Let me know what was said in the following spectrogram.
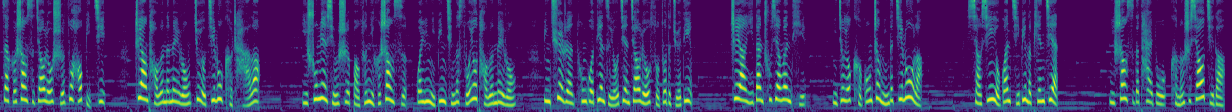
在和上司交流时做好笔记，这样讨论的内容就有记录可查了。以书面形式保存你和上司关于你病情的所有讨论内容，并确认通过电子邮件交流所做的决定。这样一旦出现问题，你就有可供证明的记录了。小心有关疾病的偏见。你上司的态度可能是消极的，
